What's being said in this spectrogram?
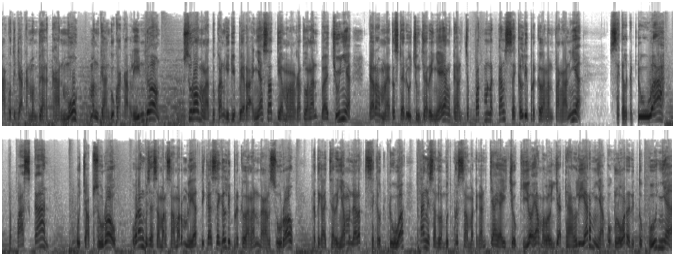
Aku tidak akan membiarkanmu mengganggu kakak Lindong. Suro mengatupkan gigi peraknya saat dia mengangkat lengan bajunya. Darah menetes dari ujung jarinya yang dengan cepat menekan segel di pergelangan tangannya. Segel kedua, lepaskan. Ucap Surau. Orang bisa samar-samar melihat tiga segel di pergelangan tangan Surau. Ketika jarinya mendarat di segel kedua, tangisan lembut bersama dengan cahaya hijau giok yang melonjak dengan liar menyapu keluar dari tubuhnya.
